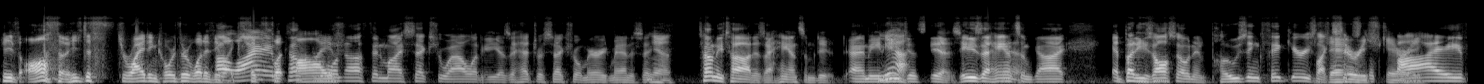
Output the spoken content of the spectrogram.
he's awesome. He's just striding towards her. What is he oh, like? Six I am foot comfortable five? enough in my sexuality as a heterosexual married man to say, yeah. Tony Todd is a handsome dude. I mean, yeah. he just is. He's a handsome yeah. guy eh, but he's mm-hmm. also an imposing figure. He's like Very six foot five,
